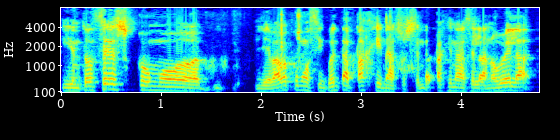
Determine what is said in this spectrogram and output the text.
Y entonces, como llevaba como 50 páginas o 60 páginas de la novela,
